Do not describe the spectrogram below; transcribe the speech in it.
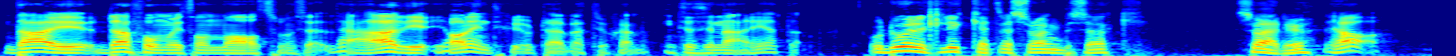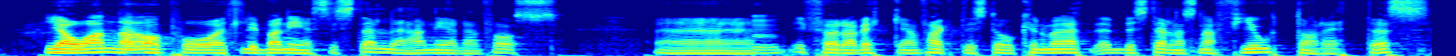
Där, är, där får man ju sån mat som säger, det här, jag hade inte kunnat gjort det här bättre själv, inte ens i närheten. Och då är det ett lyckat restaurangbesök. Så är det ju. Ja, Jag och Anna Ja. var på ett libanesiskt ställe här nedanför oss. Eh, Mm. I förra veckan faktiskt. Då kunde man beställa en sån här 14 rätters.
